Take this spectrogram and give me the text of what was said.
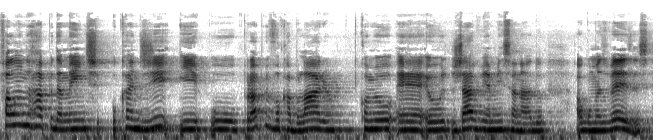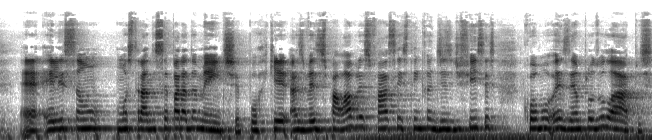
Falando rapidamente, o kanji e o próprio vocabulário, como eu, é, eu já havia mencionado algumas vezes, é, eles são mostrados separadamente, porque às vezes palavras fáceis têm kanjis difíceis, como o exemplo do lápis.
